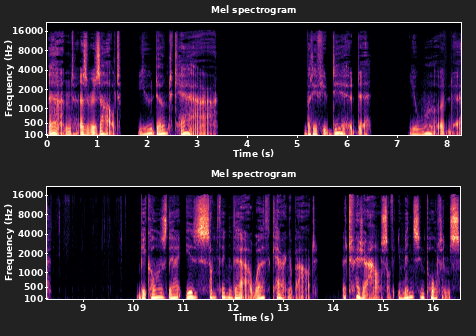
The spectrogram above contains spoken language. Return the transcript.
And, as a result, you don't care. But if you did, you would. Because there is something there worth caring about, a treasure house of immense importance,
